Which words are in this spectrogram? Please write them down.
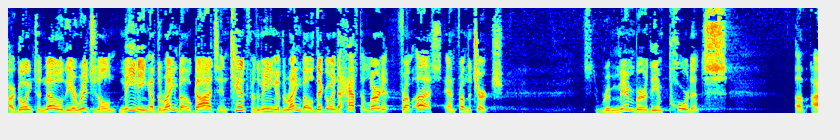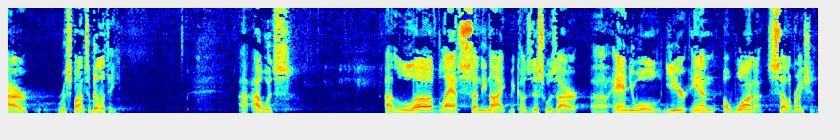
are going to know the original meaning of the rainbow, God's intent for the meaning of the rainbow, they're going to have to learn it from us and from the church. remember the importance of our responsibility. I, I was, I loved last Sunday night because this was our uh, annual year-end Awana celebration.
